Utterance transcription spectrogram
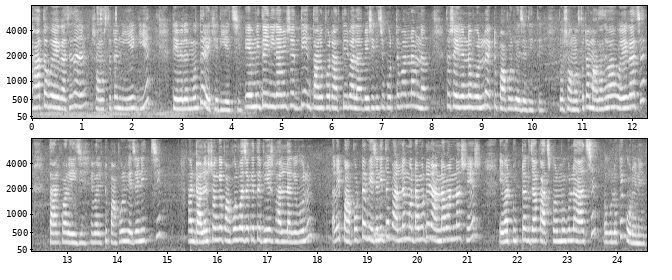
ভাতও হয়ে গেছে জানেন? সমস্তটা নিয়ে গিয়ে টেবিলের মধ্যে রেখে দিয়েছি। এমনিতেই নিরামিষের দিন, তার উপর রাত্রিবেলা বেশি কিছু করতে পারলাম না। তো সেই জন্য বলল একটু পাঁপড় ভেজে দিতে। তো সমস্তটা মাথা ধোয়া হয়ে গেছে, তারপর এই যে এবার একটু পাঁপড় ভেজে নিচ্ছি। আর ডালের সঙ্গে পাঁপড় ভাজা খেতে বেশ ভালো লাগে বলুন। আর এই পাঁপড়টা ভেজে নিতে পারলে মোটামুটি রান্নাবান্না শেষ। এবার টুকটাক যা কাজকর্মগুলো আছে, ওগুলোকে করে নেব।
